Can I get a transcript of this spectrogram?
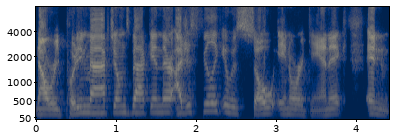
Now are we putting Mac Jones back in there? I just feel like it was so inorganic. And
